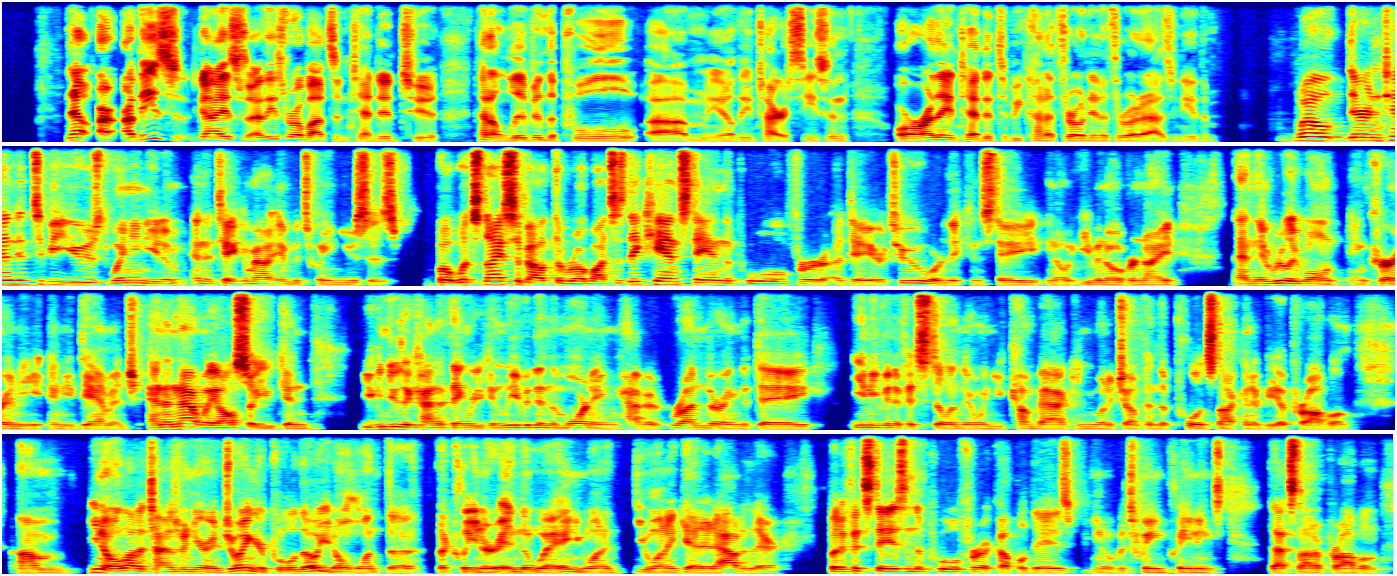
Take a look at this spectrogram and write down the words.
Now, are, are these guys, are these robots intended to kind of live in the pool, um, you know, the entire season, or are they intended to be kind of thrown in and thrown out as you need them? Well, they're intended to be used when you need them and to take them out in between uses. But what's nice about the robots is they can stay in the pool for a day or two, or they can stay, you know, even overnight and they really won't incur any any damage. And then that way also you can you can do the kind of thing where you can leave it in the morning, have it run during the day, and even if it's still in there when you come back and you want to jump in the pool, it's not going to be a problem. Um, you know, a lot of times when you're enjoying your pool, though, you don't want the the cleaner in the way, and you want to you want to get it out of there. But if it stays in the pool for a couple days, you know, between cleanings, that's not a problem.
